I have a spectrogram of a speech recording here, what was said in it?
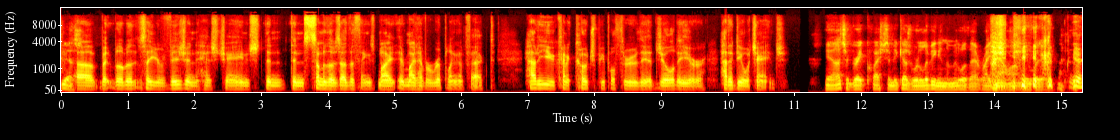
yes uh, but, but, but say your vision has changed then then some of those other things might it might have a rippling effect how do you kind of coach people through the agility or how to deal with change yeah, that's a great question because we're living in the middle of that right now, aren't we? yeah,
